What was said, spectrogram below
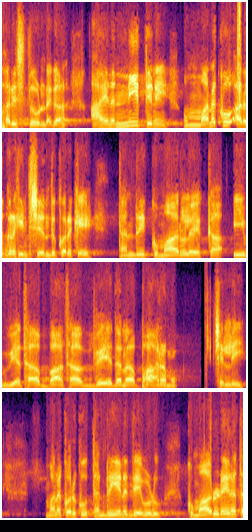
భరిస్తూ ఉండగా ఆయన నీతిని మనకు అనుగ్రహించేందు కొరకే తండ్రి కుమారుల యొక్క ఈ వ్యధ బాధ వేదన భారము చెల్లి మన కొరకు తండ్రి అయిన దేవుడు కుమారుడైన త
